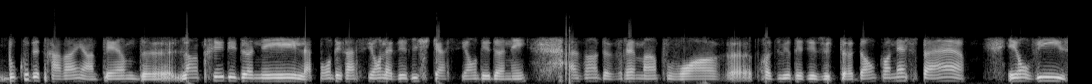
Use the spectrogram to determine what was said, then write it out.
beaucoup de travail en termes de l'entrée des données, la pondération, la vérification des données avant de vraiment pouvoir produire des résultats. Donc, on espère et on vise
